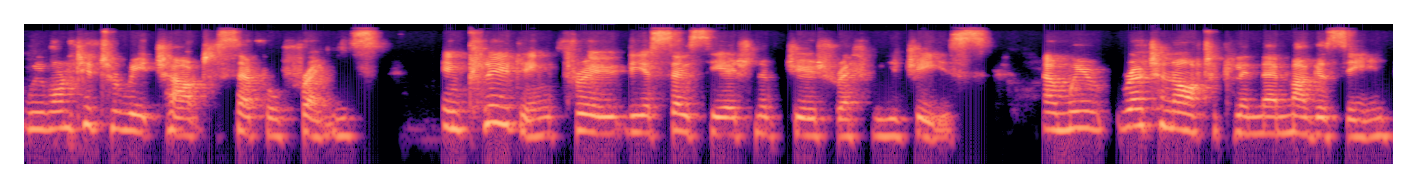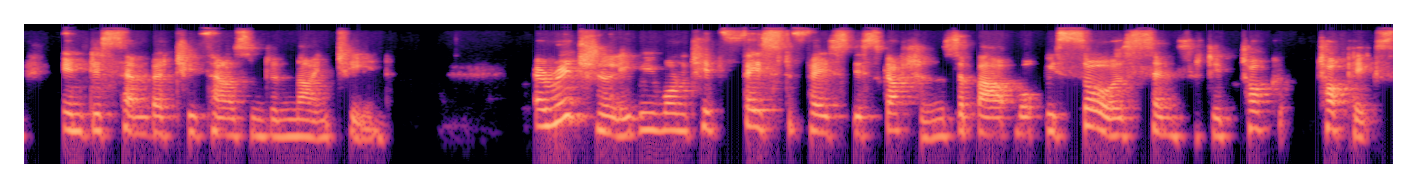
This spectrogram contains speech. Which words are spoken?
we wanted to reach out to several friends, including through the Association of Jewish Refugees. And we wrote an article in their magazine in December 2019. Originally, we wanted face to face discussions about what we saw as sensitive to- topics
